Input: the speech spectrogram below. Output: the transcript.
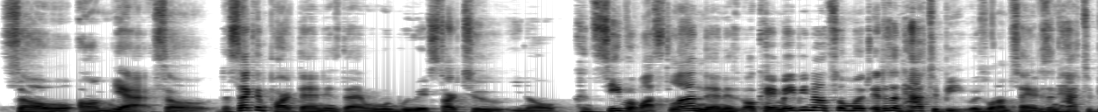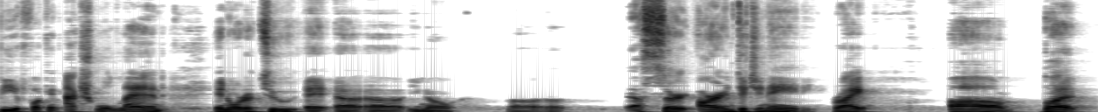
So, um, yeah. So the second part then is that when we start to, you know, conceive of Aztlan then is, okay, maybe not so much. It doesn't have to be, is what I'm saying. It doesn't have to be a fucking actual land in order to, uh, uh, you know, uh, assert our indigeneity, right? Uh, but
